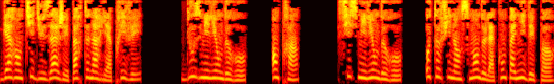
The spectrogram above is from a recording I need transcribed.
garantie d'usage et partenariat privé. 12 millions d'euros, emprunt, 6 millions d'euros, autofinancement de la compagnie des ports.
